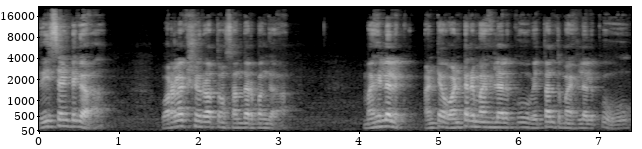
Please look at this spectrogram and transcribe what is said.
రీసెంట్గా వరలక్ష్మి వ్రతం సందర్భంగా మహిళలకు అంటే ఒంటరి మహిళలకు వితంతు మహిళలకు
